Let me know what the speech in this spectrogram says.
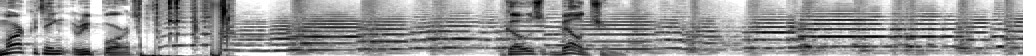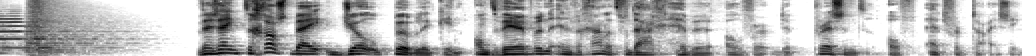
Marketing Report Goes Belgium. Wij zijn te gast bij Joe Public in Antwerpen en we gaan het vandaag hebben over the present of advertising.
